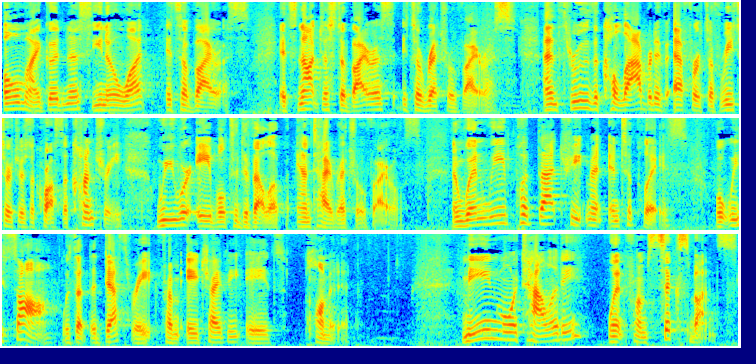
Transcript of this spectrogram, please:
oh my goodness, you know what? It's a virus. It's not just a virus, it's a retrovirus. And through the collaborative efforts of researchers across the country, we were able to develop antiretrovirals. And when we put that treatment into place, what we saw was that the death rate from HIV AIDS plummeted. Mean mortality went from six months.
